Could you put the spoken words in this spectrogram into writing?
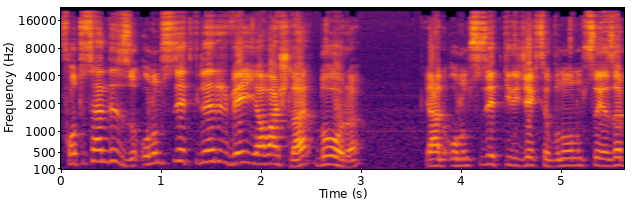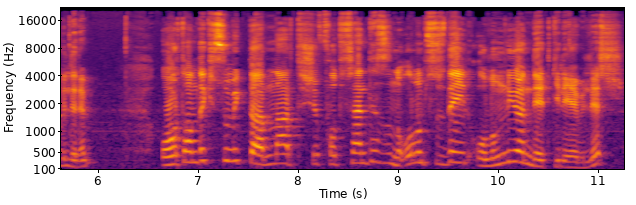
fotosentez olumsuz etkilenir ve yavaşlar. Doğru. Yani olumsuz etkileyecekse bunu olumsuz yazabilirim. Ortamdaki su miktarının artışı fotosentez olumsuz değil olumlu yönde etkileyebilir.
